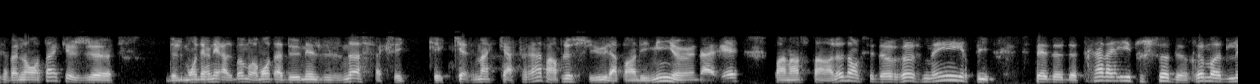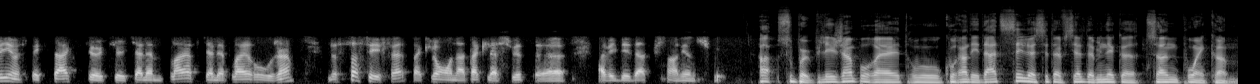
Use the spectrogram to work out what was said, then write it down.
ça fait longtemps que je. De, mon dernier album remonte à 2019, fait que c'est quasiment quatre ans. en plus, il y a eu la pandémie, il y a eu un arrêt pendant ce temps-là. Donc, c'est de revenir, puis de, travailler tout ça, de remodeler un spectacle qui allait me plaire, qui allait plaire aux gens. Là, ça, c'est fait. Fait que là, on attaque la suite euh, avec des dates qui s'en viennent super. Ah, super. Puis les gens, pour être au courant des dates, c'est le site officiel dominiquehudson.com.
